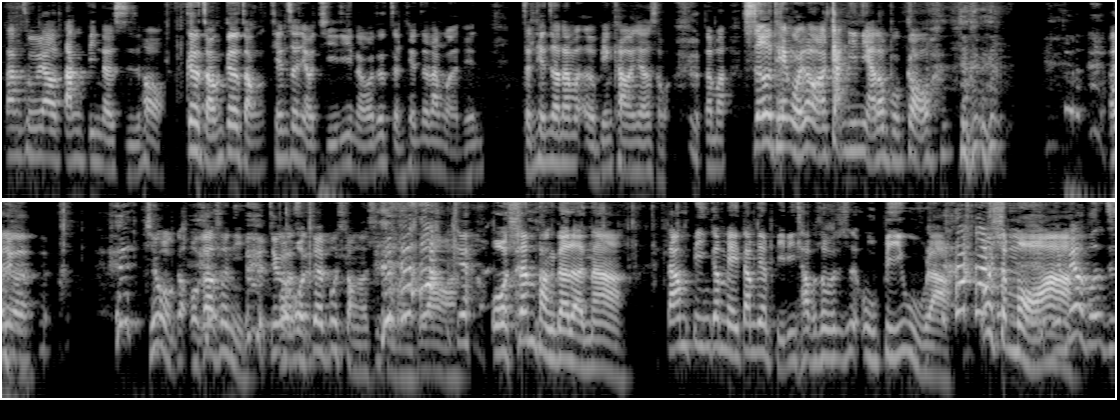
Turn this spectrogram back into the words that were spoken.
当初要当兵的时候，各种各种天生有疾病的，我就整天在他们耳边，整天在他们耳边开玩笑什么，那么十二天我让我干你俩都不够。而且我其实我告我告诉你，结果我我最不爽的是什么，你知道吗结？我身旁的人呐、当兵跟没当兵的比例差不多是五比五啦。为什么啊？也没有不是只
